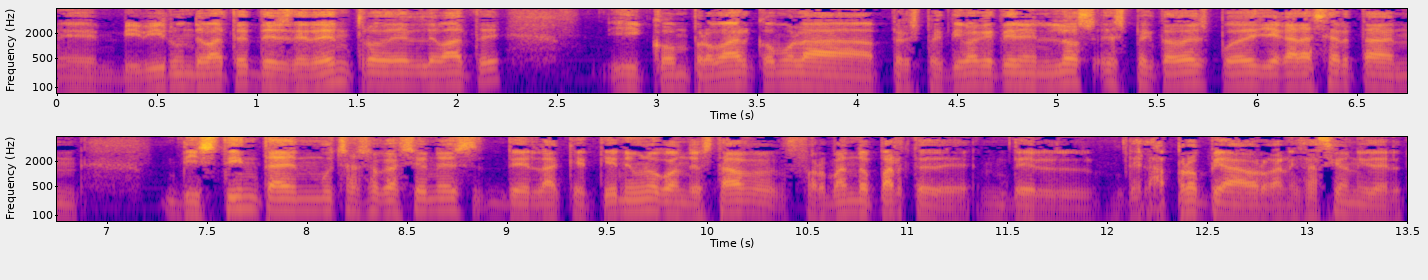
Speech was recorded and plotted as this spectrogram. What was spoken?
eh, vivir un debate desde dentro del debate y comprobar cómo la perspectiva que tienen los espectadores puede llegar a ser tan distinta en muchas ocasiones de la que tiene uno cuando está formando parte de, la propia organización y del,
